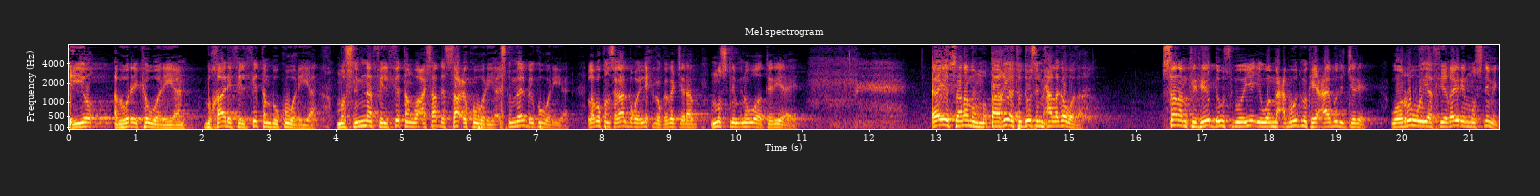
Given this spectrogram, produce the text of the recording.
iyo abu hurayra ka wariyaan. Bukhaari fi lfitan buu ku wariyaa. Muslimna fi lfitan wa ashraad saacu ku wariya isku meel bay ku buu kaga jiraa muslim inuu wada tiriya ay sanamhum taaqiyatu dawsin maxaa laga wadaa? Sanamkii reer daws mooye iyo macbuud markay caabudi jireen wa ruwiya fii hayri muslimin.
